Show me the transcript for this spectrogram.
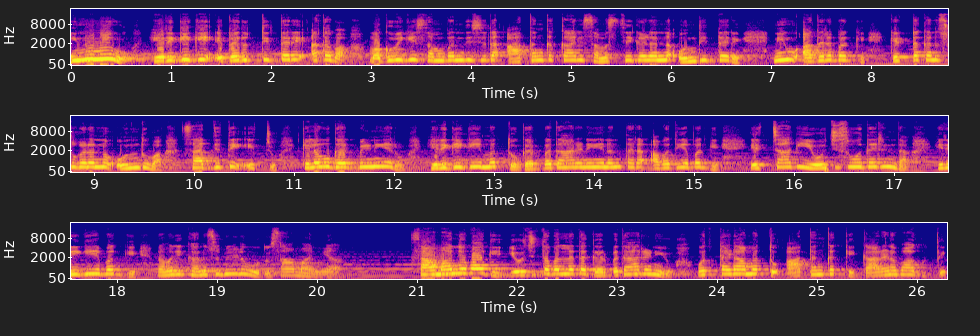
ಇನ್ನು ನೀವು ಹೆರಿಗೆಗೆ ಎದುರುತ್ತಿದ್ದರೆ ಅಥವಾ ಮಗುವಿಗೆ ಸಂಬಂಧಿಸಿದ ಆತಂಕಕಾರಿ ಸಮಸ್ಯೆಗಳನ್ನು ಹೊಂದಿದ್ದರೆ ನೀವು ಅದರ ಬಗ್ಗೆ ಕೆಟ್ಟ ಕನಸುಗಳನ್ನು ಹೊಂದುವ ಸಾಧ್ಯತೆ ಹೆಚ್ಚು. ಕೆಲವು ಗರ್ಭಿಣಿಯರು ಹೆರಿಗೆಗೆ ಮತ್ತು ಗರ್ಭಧಾರಣೆಯ ನಂತರ ಅವಧಿಯ ಬಗ್ಗೆ ಹೆಚ್ಚಾಗಿ ಯೋಚಿಸುವುದರಿಂದ ಹೆರಿಗೆಯ ಬಗ್ಗೆ ನಮಗೆ ಕನಸು ಬೀಳುವುದು ಸಾಮಾನ್ಯ. ಸಾಮಾನ್ಯವಾಗಿ ಯೋಜಿತವಲ್ಲದ ಗರ್ಭಧಾರಣೆಯು ಒತ್ತಡ ಮತ್ತು ಆತಂಕಕ್ಕೆ ಕಾರಣವಾಗುತ್ತೆ.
